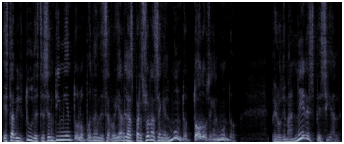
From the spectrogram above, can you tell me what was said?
esta virtud, este sentimiento lo pueden desarrollar las personas en el mundo, todos en el mundo, pero de manera especial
